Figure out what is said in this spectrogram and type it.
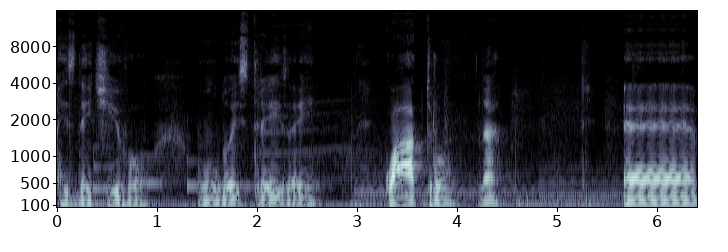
Resident Evil 1, 2, 3 aí, 4, né? É...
